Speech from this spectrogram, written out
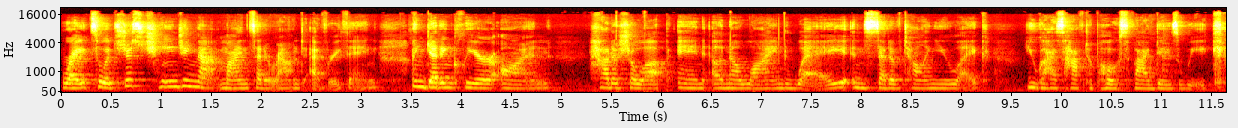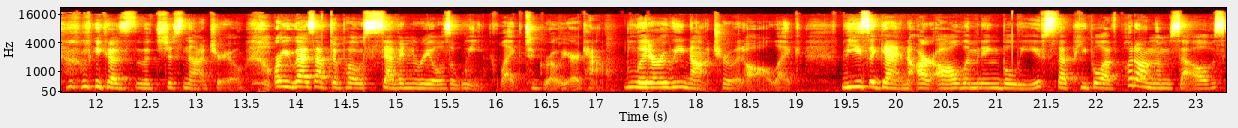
Right? So it's just changing that mindset around everything and getting clear on how to show up in an aligned way instead of telling you like you guys have to post five days a week because that's just not true. Or you guys have to post seven reels a week, like to grow your account. Literally not true at all. Like, these again are all limiting beliefs that people have put on themselves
